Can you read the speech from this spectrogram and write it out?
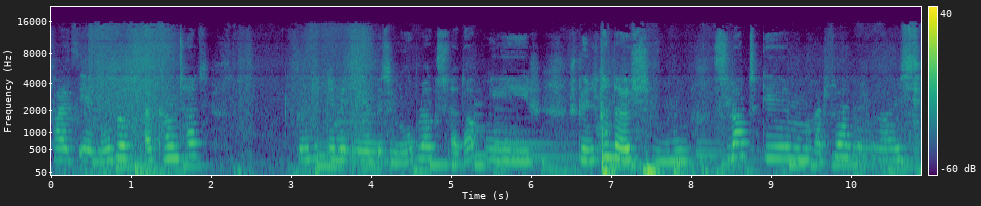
Falls ihr einen Roblox-Account habt, könntet ihr mit mir ein bisschen Roblox Adopt Me spielen. Ich könnte euch einen Slot geben, Flag vielleicht.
